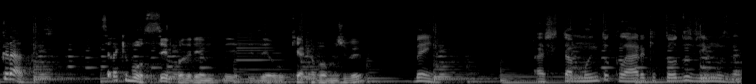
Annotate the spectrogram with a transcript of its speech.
Kratos, será que você poderia me dizer o que acabamos de ver? Bem, acho que tá muito claro que todos vimos, né?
